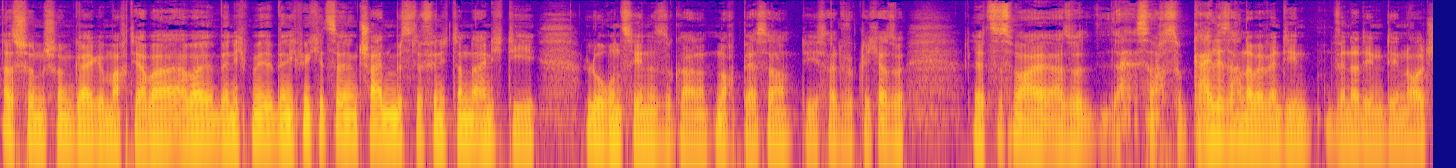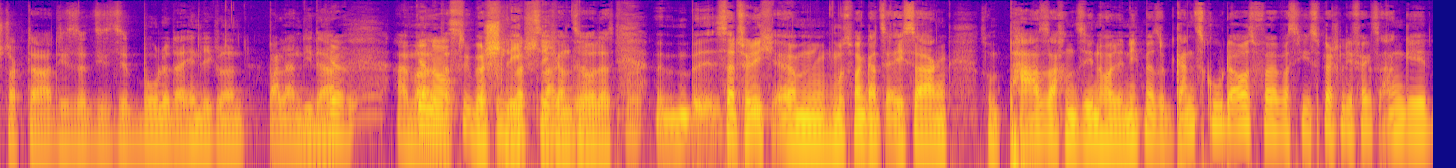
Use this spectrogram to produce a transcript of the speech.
Das ist schon, schon geil gemacht, ja. Aber, aber wenn ich mir, wenn ich mich jetzt entscheiden müsste, finde ich dann eigentlich die Loren-Szene sogar noch besser. Die ist halt wirklich, also letztes Mal, also da ist auch so geile Sachen, aber wenn die, wenn er den, den Holzstock da, diese, diese Bohle da hinlegt und dann ballern die da Ja, einmal, genau. das überschlägt sich und so. Das ist natürlich, ähm, muss man ganz ehrlich sagen, so ein paar Sachen sehen heute nicht mehr so ganz gut aus, weil was die Special Effects angeht,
